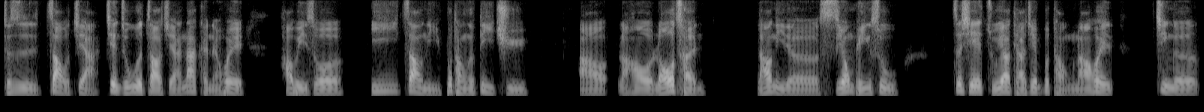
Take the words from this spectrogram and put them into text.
就是造价，建筑物的造价，那可能会好比说依照你不同的地区，然后然后楼层，然后你的使用频数这些主要条件不同，然后会进而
